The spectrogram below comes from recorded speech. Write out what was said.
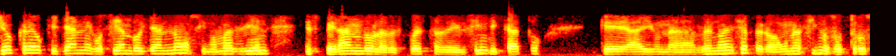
yo creo que ya negociando ya no sino más bien esperando la respuesta del sindicato que hay una renuencia pero aún así nosotros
